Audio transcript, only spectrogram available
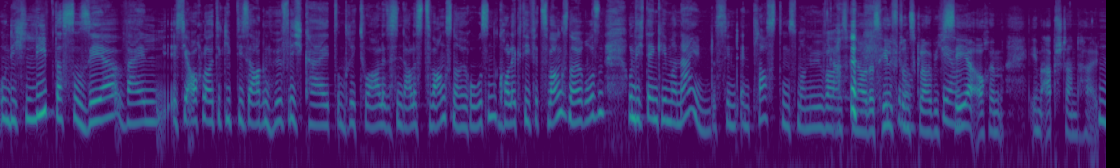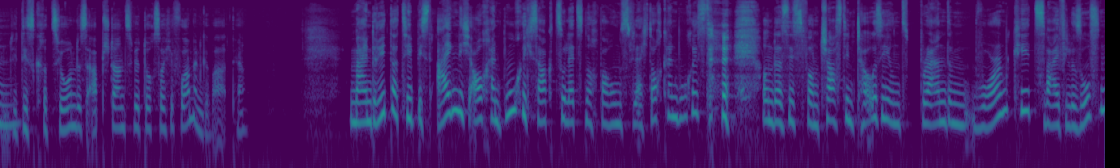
Und ich liebe das so sehr, weil es ja auch Leute gibt, die sagen, Höflichkeit und Rituale, das sind alles Zwangsneurosen, mhm. kollektive Zwangsneurosen. Und ich denke immer, nein, das sind Entlastungsmanöver. Ganz genau, das hilft genau. uns, glaube ich, ja. sehr auch im, im Abstand halten. Mhm. Die Diskretion des Abstands wird durch solche Formen gewahrt. Ja. Mein dritter Tipp ist eigentlich auch ein Buch. Ich sage zuletzt noch, warum es vielleicht doch kein Buch ist. Und das ist von Justin Tosi und Brandon Wormke, zwei Philosophen,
